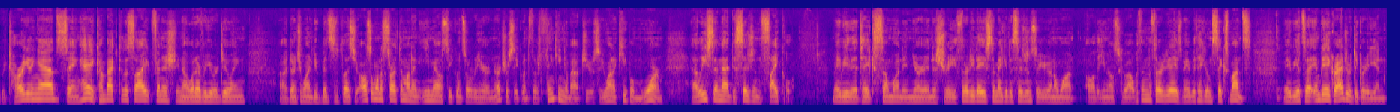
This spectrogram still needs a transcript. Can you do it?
retargeting ads saying, hey, come back to the site, finish, you know, whatever you were doing. Uh, don't you want to do business with us? You also want to start them on an email sequence over here, a nurture sequence. They're thinking about you. So you want to keep them warm, at least in that decision cycle. Maybe it takes someone in your industry 30 days to make a decision, so you're going to want all the emails to go out within the 30 days. Maybe take them six months. Maybe it's an MBA graduate degree, and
